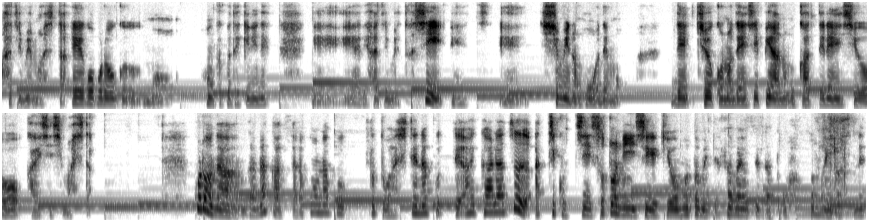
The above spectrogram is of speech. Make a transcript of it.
始めました。英語ブログも本格的にね、えー、やり始めたし、えー、趣味の方でもで、中古の電子ピアノを買って練習を開始しました。コロナがなかったらこんなことはしてなくって、相変わらずあっちこっち外に刺激を求めてさまよってたと思いますね。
